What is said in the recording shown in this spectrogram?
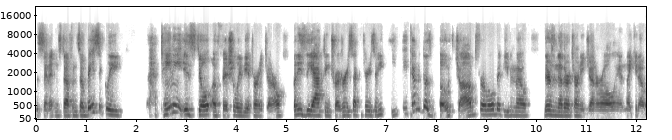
the Senate and stuff. And so basically, Taney is still officially the Attorney General, but he's the acting Treasury Secretary. So he, he, he kind of does both jobs for a little bit, even though there's another Attorney General. And, like, you know,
